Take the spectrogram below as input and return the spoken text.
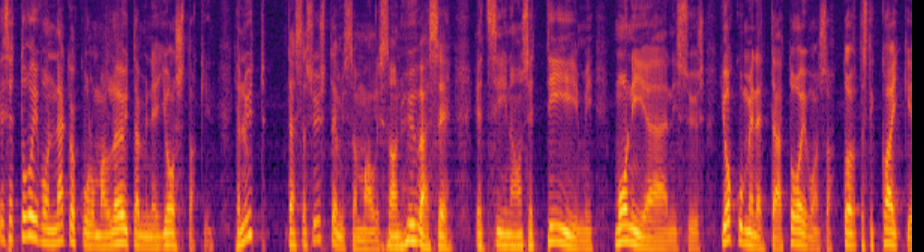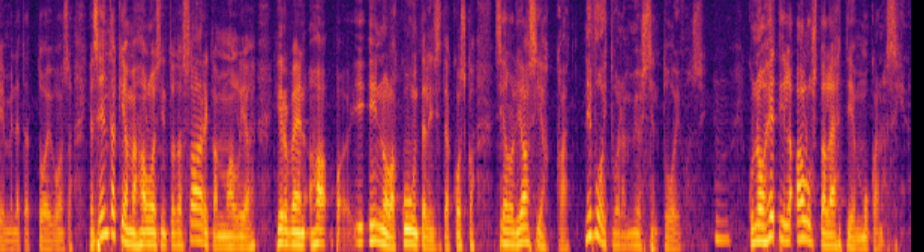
ja se toivon näkökulman löytäminen jostakin. Ja nyt tässä systeemissä mallissa on hyvä se, että siinä on se tiimi, moniäänisyys. Joku menettää toivonsa, toivottavasti kaikki ei menetä toivonsa. Ja sen takia mä haluaisin tuota Saarikan mallia hirveän innolla kuuntelin sitä, koska siellä oli asiakkaat. Ne voi tuoda myös sen toivon sinne, hmm. kun ne on heti alusta lähtien mukana siinä.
